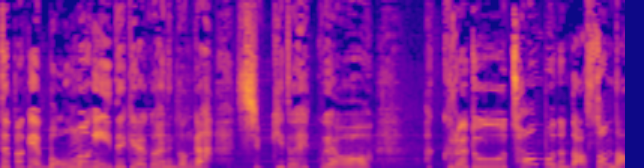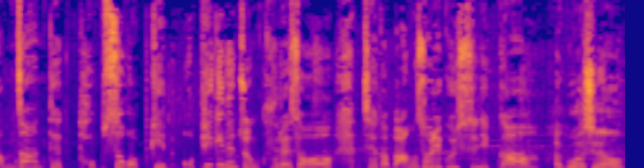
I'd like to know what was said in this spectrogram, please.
뜻밖의 멍멍이 이득이라고 하는 건가 싶기도 했고요. 아, 그래도 처음 보는 낯선 남자한테 덥석 엎기, 엎이기는 좀 그래서 제가 망설이고 있으니까 아, 뭐 하세요?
